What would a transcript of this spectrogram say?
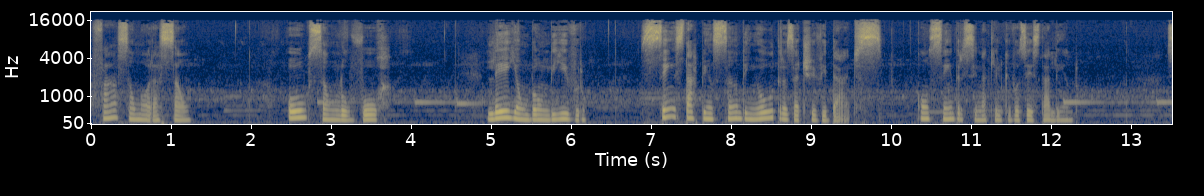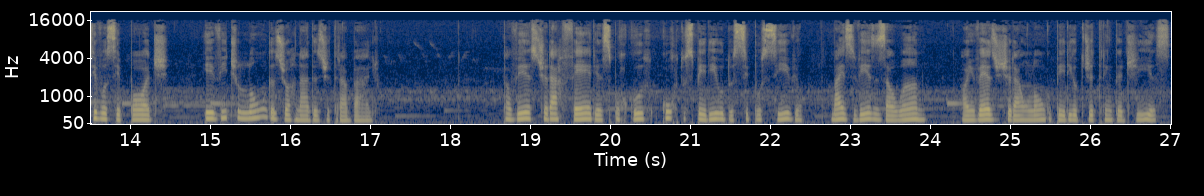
faça uma oração, ouça um louvor, leia um bom livro sem estar pensando em outras atividades. Concentre-se naquilo que você está lendo. Se você pode, evite longas jornadas de trabalho. Talvez tirar férias por curtos períodos, se possível, mais vezes ao ano, ao invés de tirar um longo período de 30 dias.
